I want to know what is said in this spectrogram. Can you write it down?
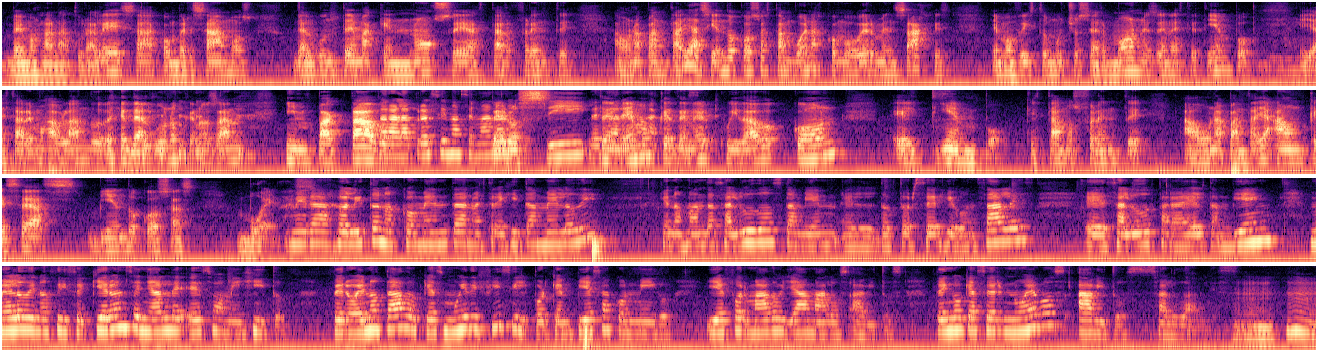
vemos la naturaleza, conversamos de algún tema que no sea estar frente a una pantalla haciendo cosas tan buenas como ver mensajes. Hemos visto muchos sermones en este tiempo y ya estaremos hablando de, algunos que nos han impactado. Para la próxima semana. Pero sí tenemos que tener cuidado con el tiempo que estamos frente a una pantalla, aunque seas viendo cosas buenas. Mira, Jolito nos comenta nuestra hijita Melody, que nos manda saludos, también el doctor Sergio González. Eh, saludos para él también. Melody nos dice, quiero enseñarle eso a mi hijito, pero he notado que es muy difícil porque empieza conmigo y he formado ya malos hábitos. Tengo que hacer nuevos hábitos saludables.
